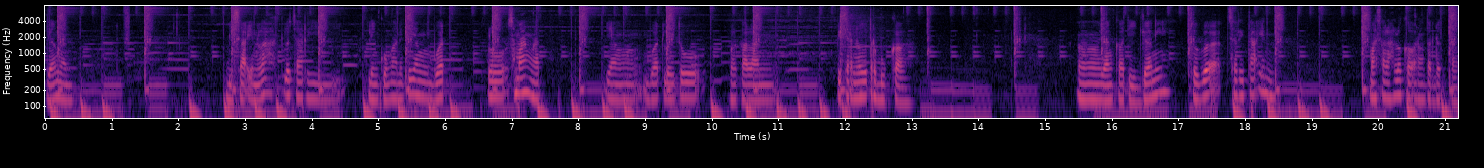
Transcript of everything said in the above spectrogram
Jangan bisain lah lo cari lingkungan itu yang buat lo semangat yang buat lo itu bakalan pikiran lo terbuka. Uh, yang ketiga nih coba ceritain masalah lo ke orang terdekat.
